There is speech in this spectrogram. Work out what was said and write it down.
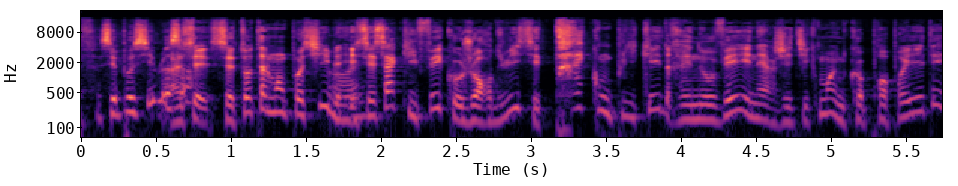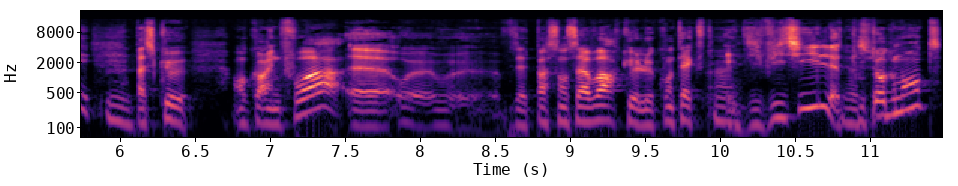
F. C'est possible Ah, ça c'est c'est totalement possible. Ouais. Et c'est ça qui fait qu'aujourd'hui, c'est très compliqué de rénover énergétiquement une copropriété. Mm. Parce que, encore une fois, euh, euh, vous n'êtes pas sans savoir que le contexte Ouais. est difficile, Bien tout sûr. augmente,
